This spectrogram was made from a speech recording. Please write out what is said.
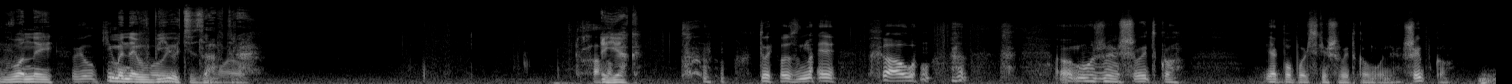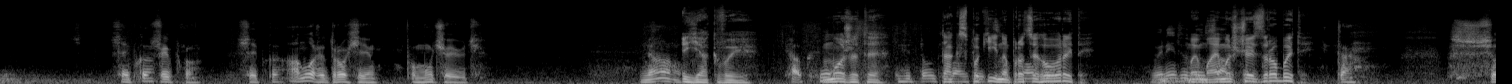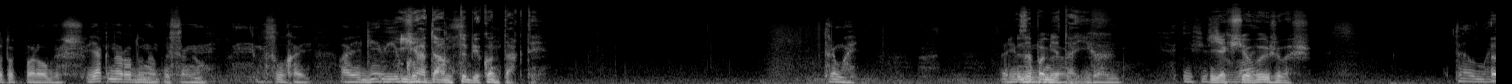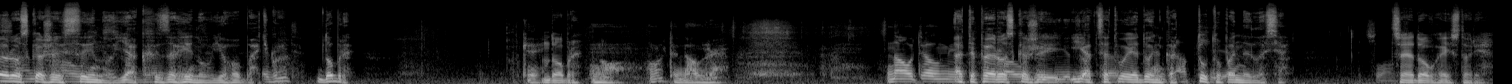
Вони мене вб'ють завтра. Як? Хто його знає? Хау. Може, швидко. Як по-польськи швидко буде? Шибко? Szybko? Шибко. Szybko? А може, трохи помучають. No. Як ви можете так спокійно про це говорити? Ми маємо щось зробити. Та що тут поробиш? Як народу написано? Слухай, I give you Я дам тобі контакти. Тримай. Запам'ятай їх. Якщо виживеш, розкажи сину, як загинув його батько. Добре? Добре. Ну, от і добре. А тепер розкажи, як це daughter твоя донька тут опинилася. Це довга історія.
